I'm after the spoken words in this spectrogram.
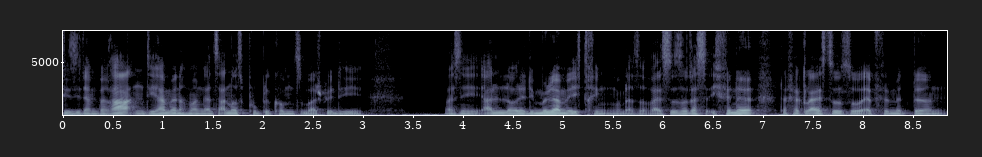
die sie dann beraten, die haben ja nochmal ein ganz anderes Publikum, zum Beispiel die, weiß nicht, alle Leute, die Müllermilch trinken oder so, weißt du, so dass ich finde, da vergleichst du so Äpfel mit Birnen.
